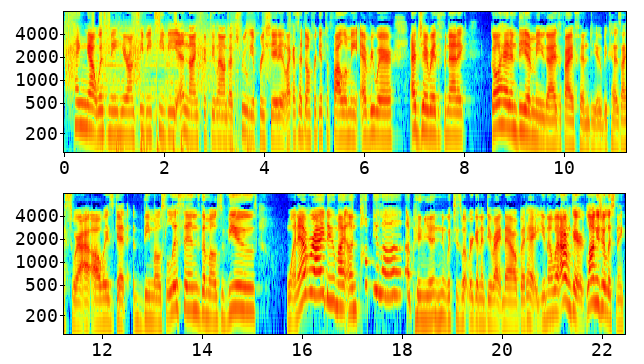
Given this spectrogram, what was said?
hanging out with me here on CBTV and 950 Lounge. I truly appreciate it. Like I said, don't forget to follow me everywhere at J Ray the Fanatic. Go ahead and DM me, you guys, if I offend you, because I swear I always get the most listens, the most views whenever I do my unpopular opinion, which is what we're going to do right now. But hey, you know what? I don't care as long as you're listening.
